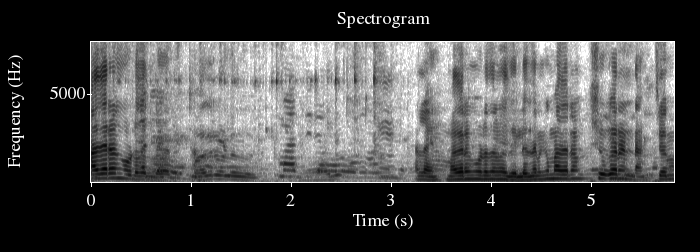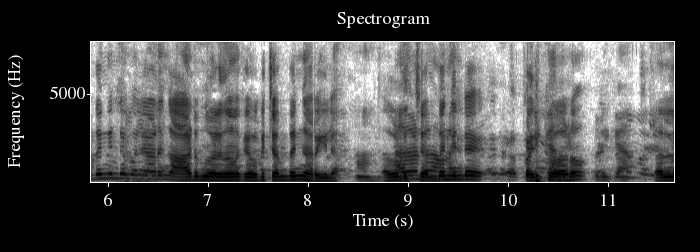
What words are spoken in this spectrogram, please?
മധുരം കൂടുതലേ. അല്ലേ? മധുരം കൂടുതൽ മതിയില്ല? നിനക്ക് മധുരം ഷുഗർ ഉണ്ടോ? ചെന്തെങ്ങിന്റെ പോലെയാണെങ്കിൽ എന്ന് പറയുന്നത് നമുക്ക് ചെന്തെങ്ങ് അറിയില്ല. അതുകൊണ്ട് ചെന്തെങ്ങിന്റെ കരിക്കുവാണോ അല്ല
